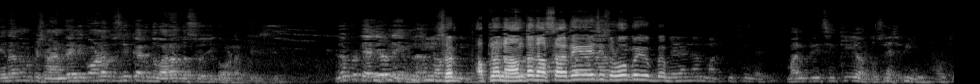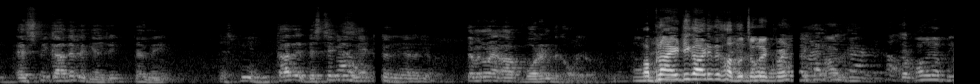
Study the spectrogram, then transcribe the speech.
ਇਹਨਾਂ ਨੂੰ ਪਛਾਣਦੇ ਨਹੀਂ ਕੌਣ ਹੈ ਤੁਸੀਂ ਕਰ ਦੁਬਾਰਾ ਦੱਸੋ ਜੀ ਕੌਣ ਹੈ ਪਲੀਜ਼ ਜਦ ਟੈਲ ਯੋਰ ਨੇਮ ਨਾ। ਸਰ ਆਪਣਾ ਨਾਮ ਤਾਂ ਦੱਸ ਸਕਦੇ ਆ ਇਹ ਚ ਥੋੜਾ ਕੋਈ ਮੇਰਾ ਨਾਮ ਮਨਪ੍ਰੀਤ ਸਿੰਘ ਹੈ ਜੀ। ਮਨਪ੍ਰੀਤ ਸਿੰਘ ਕੀ ਹੋ ਤੁਸੀਂ? ਐਸਪੀ ਜੀ ਐਸਪੀ ਕਾਦੇ ਲੱਗਿਆ ਜੀ? ਟੈਲ ਮੀ ਐਸਪੀ ਹੈ ਕਾਦੇ ਡਿਸਟ੍ਰਿਕਟ ਦੇ ਹੋ? ਤੇ ਮੈਨੂੰ ਆਪ ਵਾਰੰਟ ਦਿਖਾਓ ਜਰਾ। ਆਪਣਾ ਆਈਡੀ ਕਾਰਡ ਹੀ ਦਿਖਾ ਦਿਓ ਚਲੋ ਇੱਕ ਮਿੰਟ ਆਓ ਜੀ ਆਪਣੀ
